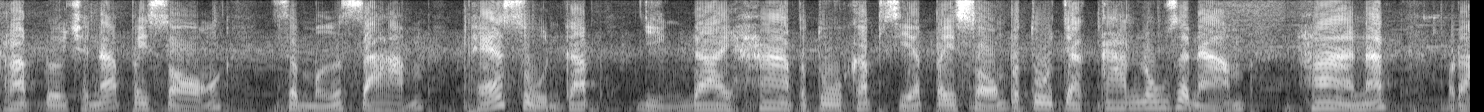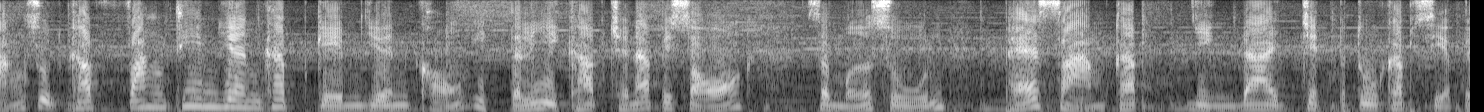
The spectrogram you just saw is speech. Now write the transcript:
ครับ โดยชนะไป 2 เสมอ 3 แพ้0ครับยิงได้ 5 ประตูครับเสียไป 2 ประตูจากการลงสนาม 5 นัด หลังสุดครับฟังทีมเยือนครับเกมเยือนของอิตาลีครับชนะไป 2 เสมอ 0 แพ้ 3 ครับยิงได้ 7 ประตูครับเสียไป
